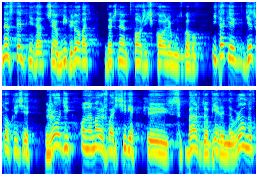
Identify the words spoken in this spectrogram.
następnie zaczynają migrować, zaczynają tworzyć korę mózgową. I takie dziecko, które się rodzi, ono ma już właściwie y, bardzo wiele neuronów.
